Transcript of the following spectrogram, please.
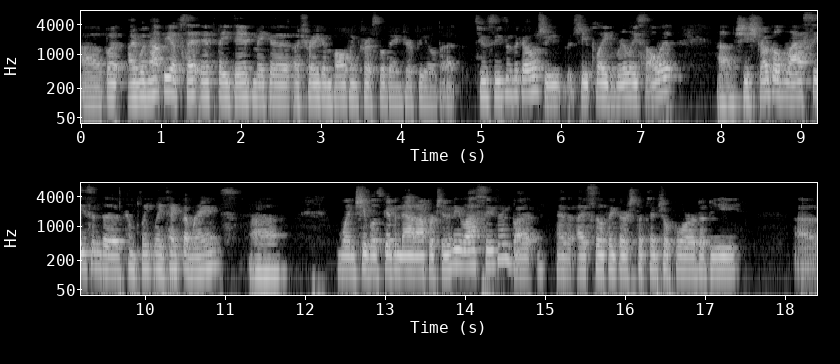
Uh, but I would not be upset if they did make a, a trade involving Crystal Dangerfield. Uh, two seasons ago, she she played really solid. Uh, she struggled last season to completely take the reins uh, when she was given that opportunity last season, but I, still think there's potential for her to be uh,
